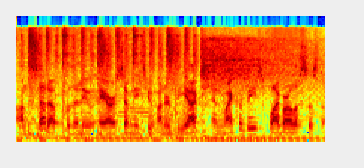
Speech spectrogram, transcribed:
on setup for the new AR7200BX and Microbeast flybarless system.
